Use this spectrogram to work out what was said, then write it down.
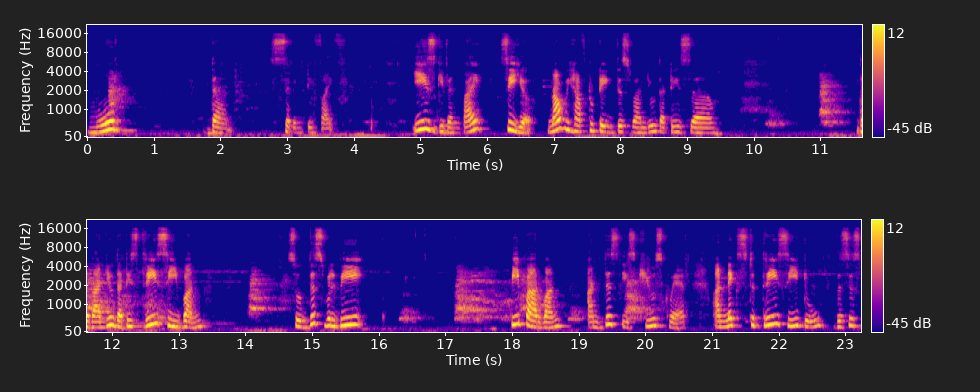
more than 75 is given by see here now we have to take this value that is uh, the value that is 3c1 so this will be P power 1 and this is Q square. And next 3C2, this is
